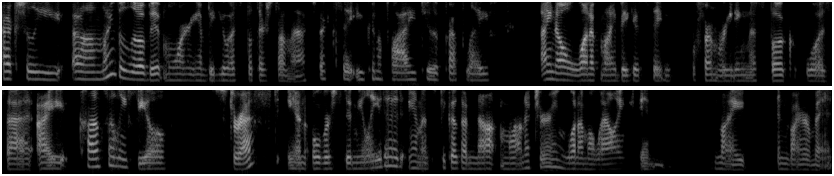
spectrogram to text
actually, um, mine's a little bit more ambiguous, but there's some aspects that you can apply to the prep life. I know one of my biggest things from reading this book was that I constantly feel stressed and overstimulated, and it's because I'm not monitoring what I'm allowing in my environment.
